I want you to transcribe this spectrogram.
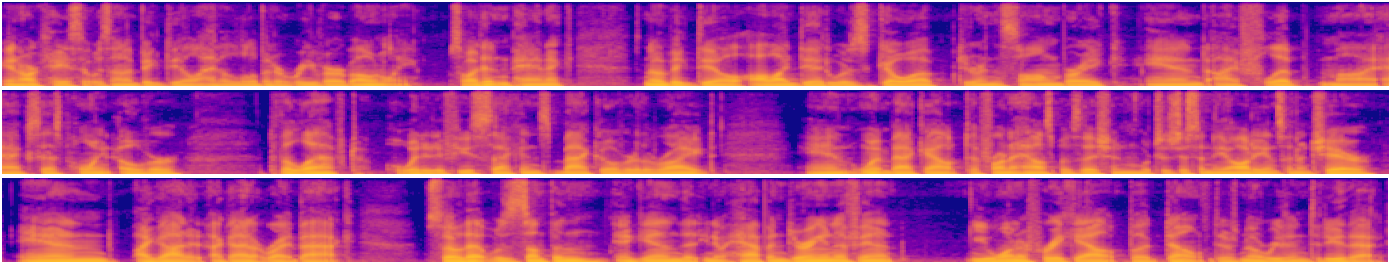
In our case, it was not a big deal. I had a little bit of reverb only. So I didn't panic. It's no big deal. All I did was go up during the song break and I flipped my access point over to the left, waited a few seconds, back over to the right, and went back out to front of house position, which is just in the audience in a chair. And I got it. I got it right back. So that was something again that you know happened during an event. You want to freak out, but don't. There's no reason to do that.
